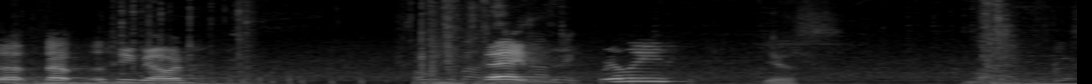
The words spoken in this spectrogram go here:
Oh, nope, let's keep going. Hold your butts. Hey, really? Yes. Bless me with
